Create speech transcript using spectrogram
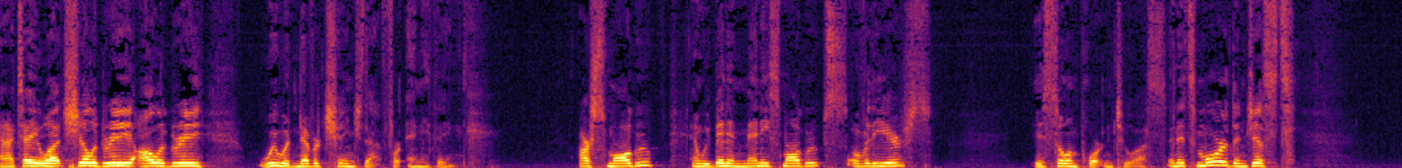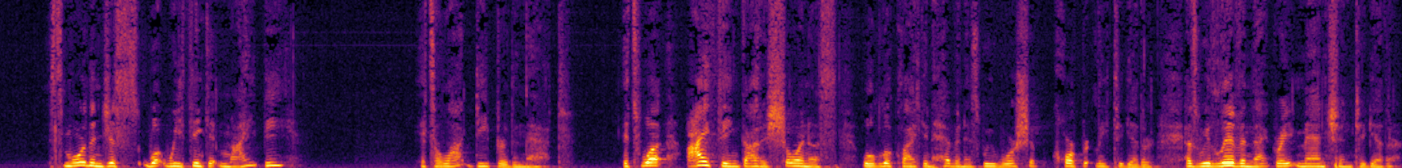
And I tell you what, she'll agree, I'll agree we would never change that for anything. our small group, and we've been in many small groups over the years, is so important to us. And it's more than just it's more than just what we think it might be. It's a lot deeper than that. It's what I think God is showing us will look like in heaven as we worship corporately together, as we live in that great mansion together,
